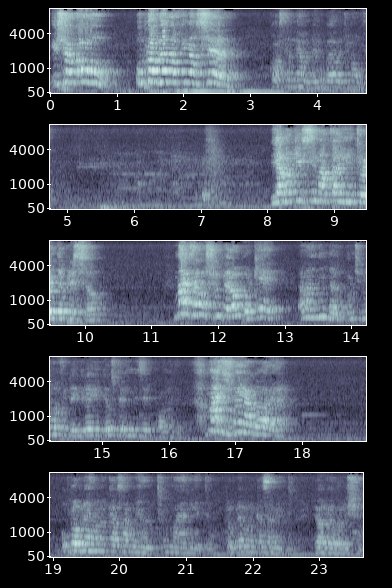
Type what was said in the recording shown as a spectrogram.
E chegou o problema financeiro. Costa nela, derruba ela de novo. E ela quis se matar e entrou em depressão. Mas ela superou porque ela ainda continua a vida da igreja e Deus teve misericórdia. Mas vem agora o problema no casamento, o marido. O problema no casamento. Joga ela no chão.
